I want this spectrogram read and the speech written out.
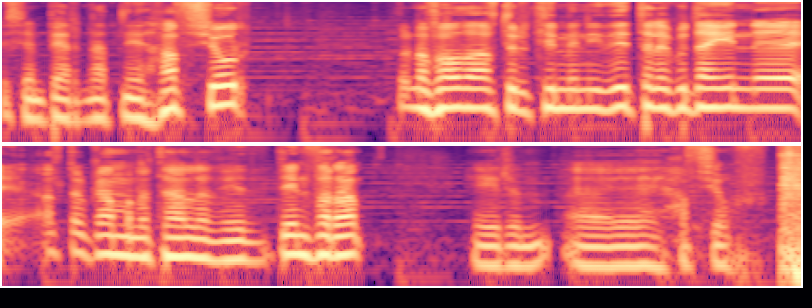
sem ber nafnið Hafsjór. Svona að fá það aftur í tíminn í viðtaleku daginn alltaf gaman að tala við Dinfara heyrum uh, Hafsjór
